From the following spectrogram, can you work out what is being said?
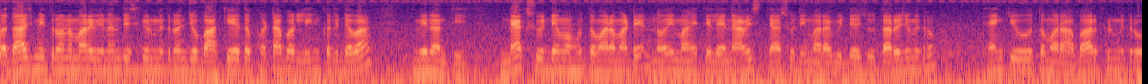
બધા જ મિત્રોને મારે વિનંતી છે કે મિત્રોને જો બાકી હોય તો ફટાફટ લિંક કરી દેવા વિનંતી. નેક્સ્ટ વિડીયોમાં હું તમારા માટે નવી માહિતી લઈને આવીશ. ત્યાં સુધી મારા વીડિયો જોતા રહેજો મિત્રો. થેન્ક યુ તમારા આભાર ખેડૂત મિત્રો.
